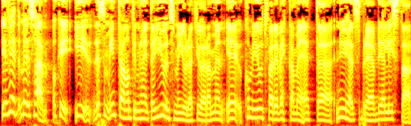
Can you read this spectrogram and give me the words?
jag vet, men så här, okej, okay, det som inte har någonting med den här intervjun som jag gjorde att göra, men jag kommer ju ut varje vecka med ett uh, nyhetsbrev där jag listar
